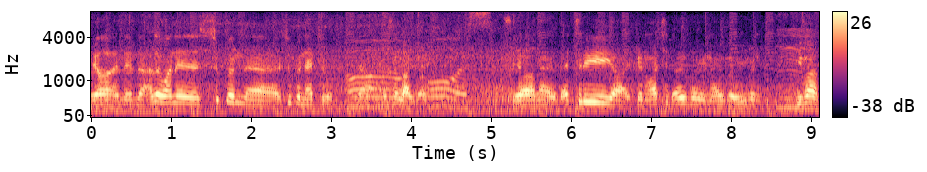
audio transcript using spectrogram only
yeah, and then the other one is Super uh, Supernatural. yeah, also like of course. Yeah, no, that's really, yeah, I can watch it over and over. Even if I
